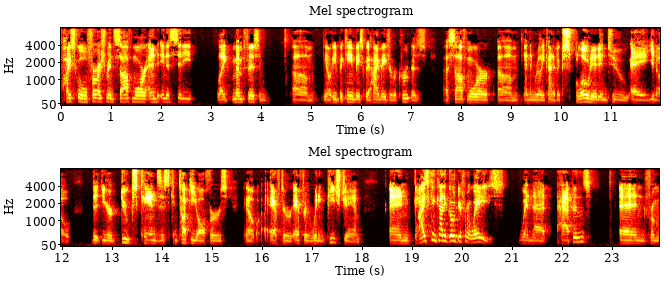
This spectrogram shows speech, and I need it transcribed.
high school freshman, sophomore, and in a city like Memphis, and um, you know, he became basically a high major recruit as a sophomore, um, and then really kind of exploded into a you know that your Duke's, Kansas, Kentucky offers, you know, after after winning Peach Jam, and guys can kind of go different ways when that happens. And from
